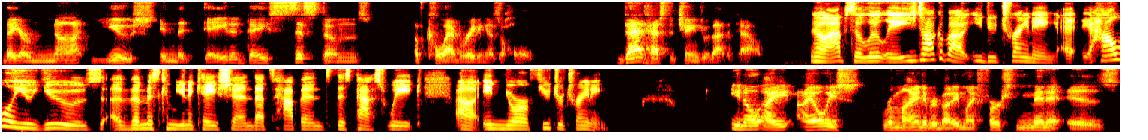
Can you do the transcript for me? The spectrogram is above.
they are not used in the day to day systems of collaborating as a whole. That has to change without a doubt. No, absolutely. You talk about you do training. Eh, how will you use uh, the miscommunication that's happened this past week uh, in your future training? You know, I I always remind everybody my first minute is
